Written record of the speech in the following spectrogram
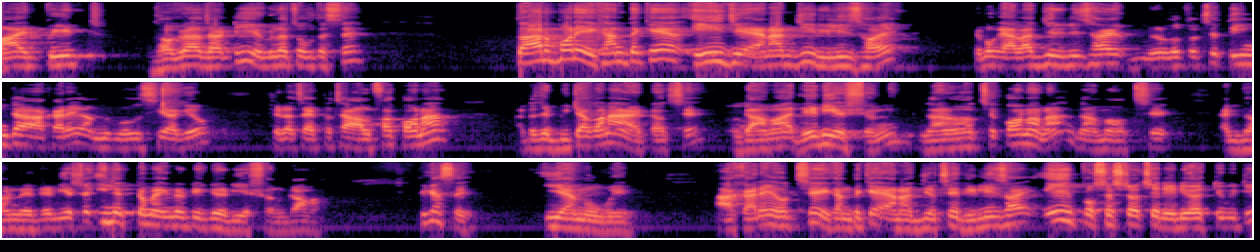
মারপিট ঝগড়াঝাটি এগুলো চলতেছে। তারপরে এখান থেকে এই যে এনার্জি রিলিজ হয় এবং অ্যালার্জি রিলিজ হয়, মূলত হচ্ছে তিনটা আকারে, আমি বলছি আগেও, সেটা হচ্ছে একটা হচ্ছে আলফা কণা একটা যে বিটা কণা, এটা হচ্ছে গামা রেডিয়েশন গামা হচ্ছে কণা না, গামা হচ্ছে এক ধরনের রেডিয়েশন ইলেকট্রোম্যাগনেটিক রেডিয়েশন গামা। ঠিক আছে? ইএমও ওয়েভ আকারে হচ্ছে এখান থেকে এনার্জি হচ্ছে রিলিজ হয়। এই প্রসেসটা হচ্ছে রেডিও অ্যাক্টিভিটি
